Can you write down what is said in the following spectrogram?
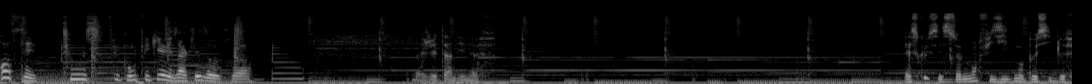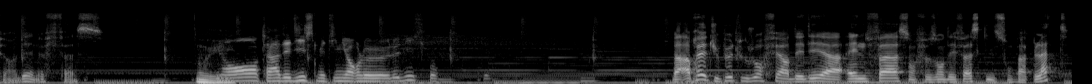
Oh, c'est tous plus compliqués les uns que les autres, là. Bah, jette un des neuf. Est-ce que c'est seulement physiquement possible de faire un dé à 9 faces Oui. Non, t'as un des 10, mais t'ignores le, le 10, quoi. Bah après, tu peux toujours faire des dés à n faces en faisant des faces qui ne sont pas plates,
